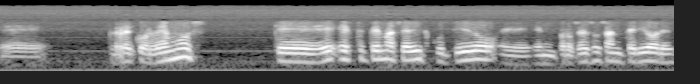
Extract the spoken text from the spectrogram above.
Eh, recordemos que este tema se ha discutido eh, en procesos anteriores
